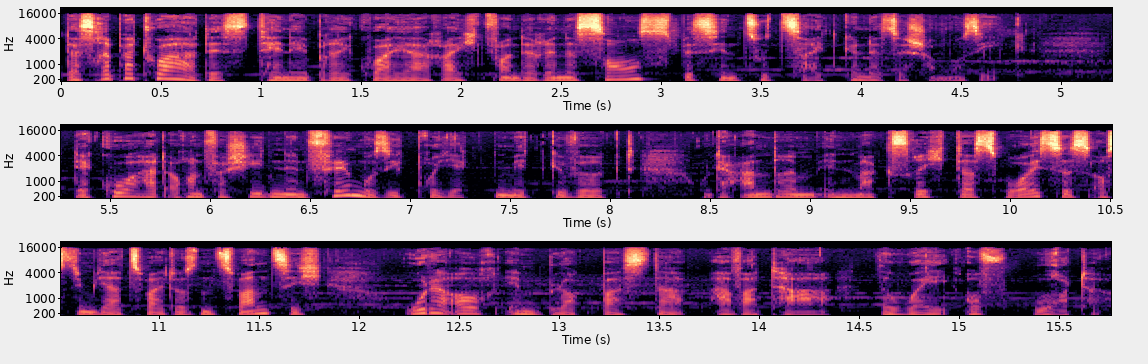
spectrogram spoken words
Das Repertoire des Tenebrae Choir reicht von der Renaissance bis hin zu zeitgenössischer Musik. Der Chor hat auch in verschiedenen Filmmusikprojekten mitgewirkt, unter anderem in Max Richters Voices aus dem Jahr 2020 oder auch im Blockbuster Avatar The Way of Water.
